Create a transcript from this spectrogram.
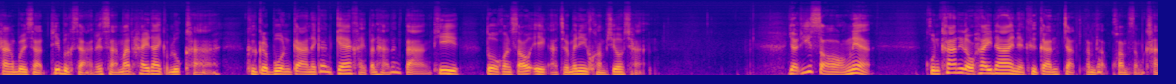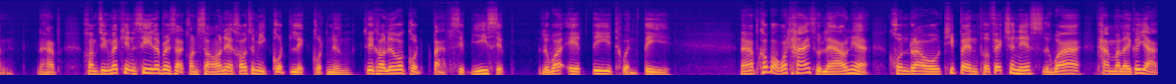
ทางบริษัทที่ปรึกษาได้สามารถให้ได้กับลูกค้า คือกระบวนการในการแก้ไขปัญหาต่างๆ ที่ตัว consult เองอาจจะไม่มีความเชี่ยวชาญ อย่างที่สองเนี่ยคุณค่าที่เราให้ได้เนี่ยคือการจัดลำดับความสำคัญนะครับความจริง McKinsey และบริษัท consult เนี่ยเขาจะมีกฎเหล็กกฎหนึ่งที่เขาเรียกว่ากฎ 80-20 หรือว่า 80-20นะครับเขาบอกว่าท้ายสุดแล้วเนี่ยคนเราที่เป็น perfectionist หรือว่าทำอะไรก็อยาก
